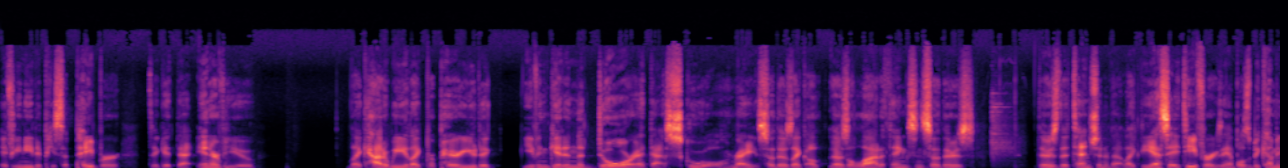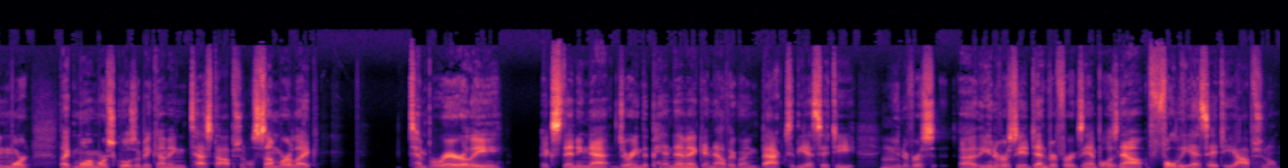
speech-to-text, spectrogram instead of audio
if you need a piece of paper to get that interview, like how do we like prepare you to even get in the door at that school, right? So there's like a, there's a lot of things, and so there's there's the tension of that. Like the SAT, for example, is becoming more like more and more schools are becoming test optional. Some were like temporarily extending that during the pandemic, and now they're going back to the SAT. Hmm. Univers- uh, the University of Denver, for example, is now fully SAT optional.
